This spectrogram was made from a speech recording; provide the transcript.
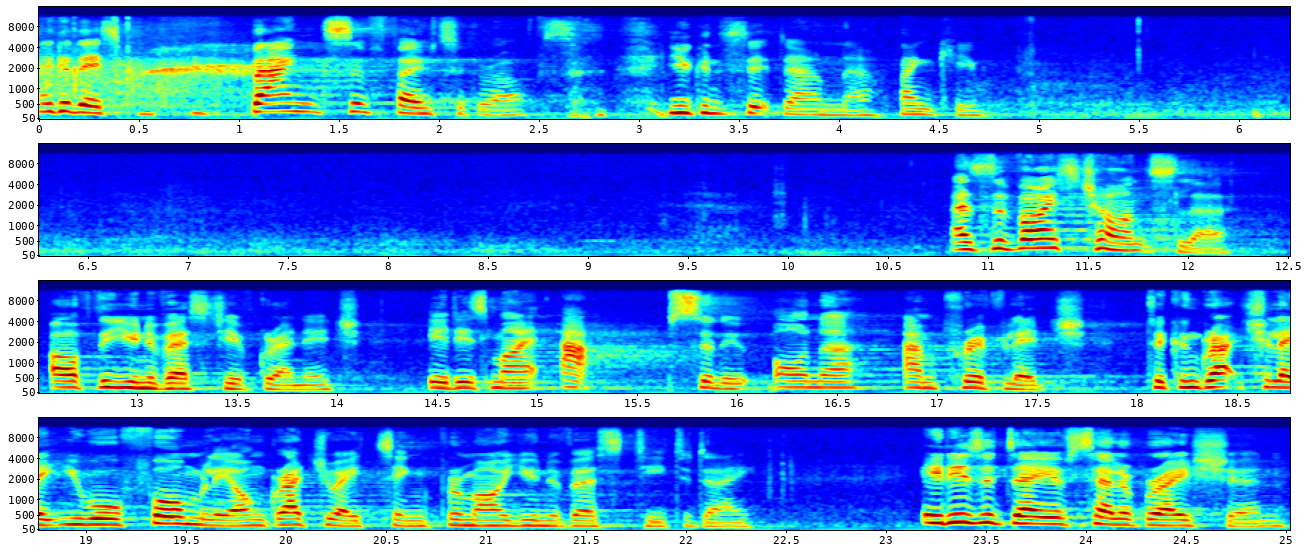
Look at this, banks of photographs. you can sit down now, thank you. As the Vice-Chancellor of the University of Greenwich, it is my absolute honour and privilege to congratulate you all formally on graduating from our university today. It is a day of celebration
